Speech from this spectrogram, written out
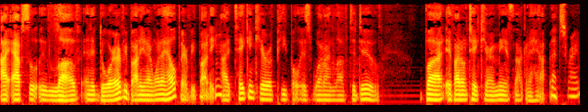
I absolutely love and adore everybody, and I want to help everybody. I taking care of people is what I love to do. But if I don't take care of me, it's not going to happen. That's right.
